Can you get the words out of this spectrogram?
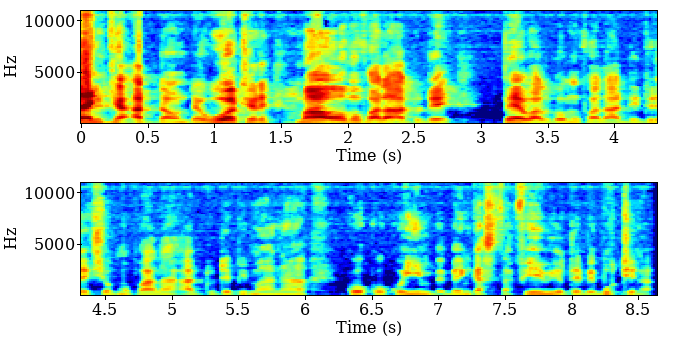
lañca adna on nde wootere ma o mo faala addude peewal goo mo fala adde direction mo fala addude bi mana koko ko yimɓe ɓe gasta fewirde ɓe ɓuttina.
